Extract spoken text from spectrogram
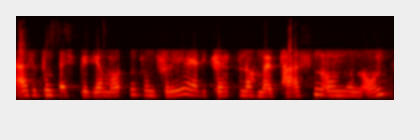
Also zum Beispiel Klamotten von früher, ja, die könnten noch mal passen und und und.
